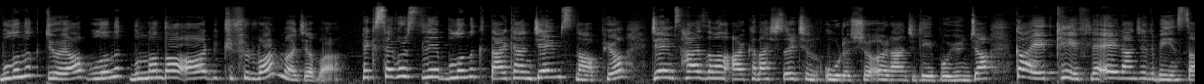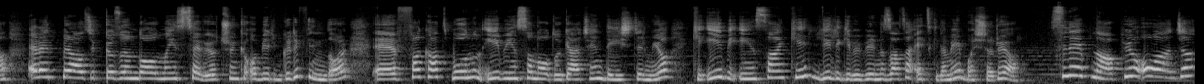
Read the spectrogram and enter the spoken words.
Bulanık diyor ya. Bulanık bundan daha ağır bir küfür var mı acaba? Peki Severus Lily'e bulanık derken James ne yapıyor? James her zaman arkadaşları için uğraşıyor öğrenciliği boyunca. Gayet keyifli, eğlenceli bir insan. Evet birazcık göz önünde olmayı seviyor. Çünkü o bir Gryffindor. E, fakat bu onun iyi bir insan olduğu gerçeğini değiştirmiyor. Ki iyi bir insan ki Lily gibi birini zaten etkilemeyi başarıyor. Snape ne yapıyor? O anca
